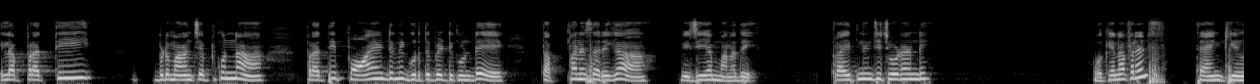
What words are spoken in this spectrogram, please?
ఇలా ప్రతి ఇప్పుడు మనం చెప్పుకున్న ప్రతి పాయింట్ని గుర్తుపెట్టుకుంటే తప్పనిసరిగా విజయం మనదే. ప్రయత్నించి చూడండి. ఓకేనా ఫ్రెండ్స్? థ్యాంక్ యూ.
